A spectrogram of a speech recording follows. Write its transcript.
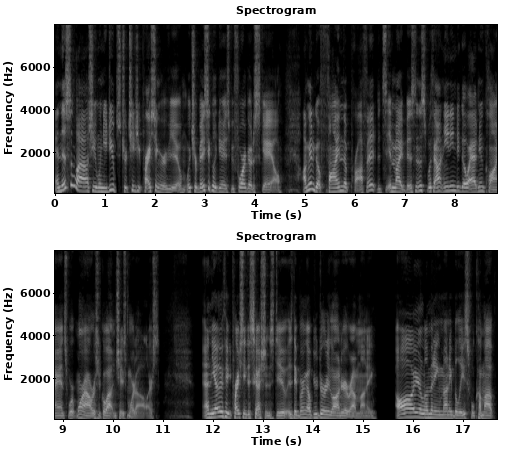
And this allows you, when you do strategic pricing review, which you're basically doing is before I go to scale, I'm going to go find the profit that's in my business without needing to go add new clients, work more hours, or go out and chase more dollars. And the other thing pricing discussions do is they bring up your dirty laundry around money. All your limiting money beliefs will come up.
